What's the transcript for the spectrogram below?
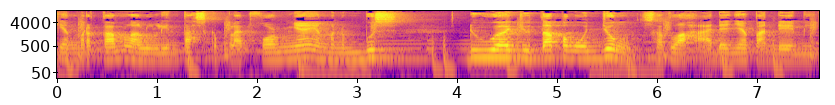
yang merekam lalu lintas ke platformnya yang menembus 2 juta pengunjung setelah adanya pandemi.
